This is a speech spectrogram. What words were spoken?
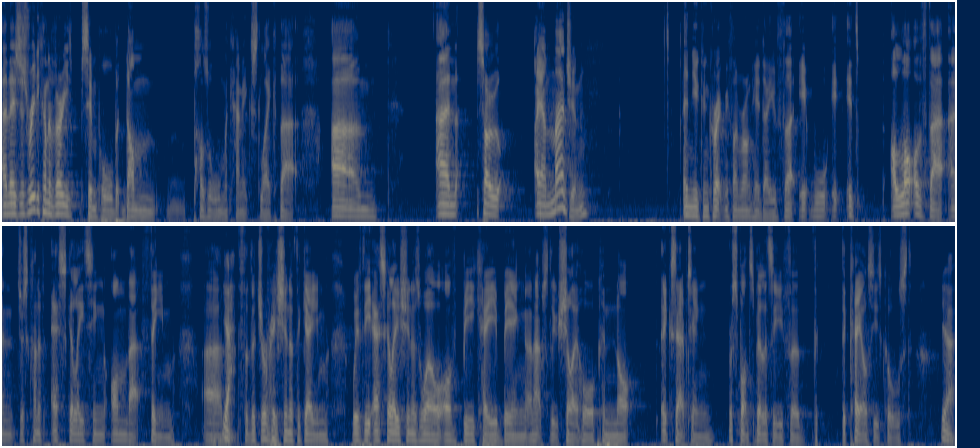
and there's just really kind of very simple but dumb puzzle mechanics like that. Um, and so I imagine and you can correct me if I'm wrong here, Dave, that it will it, it's a lot of that and just kind of escalating on that theme. Um, yeah. for the duration of the game, with the escalation as well of BK being an absolute hawk and not accepting responsibility for the, the chaos he's caused. Yeah.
